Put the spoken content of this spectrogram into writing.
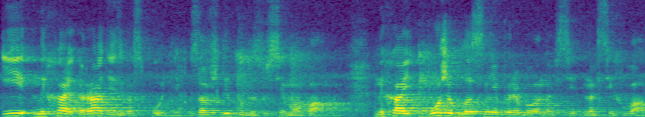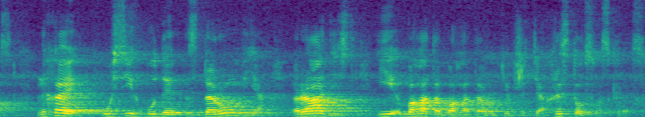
І нехай радість Господня завжди буде з усіма вами. Нехай Боже благословення перебуває на, всі, на всіх вас. Нехай усіх буде здоров'я, радість і багато-багато років життя. Христос Воскрес!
